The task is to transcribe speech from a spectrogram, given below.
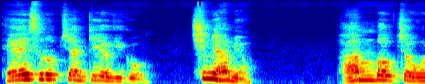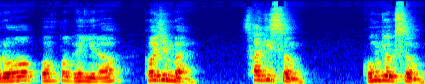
대수롭지 않게 여기고 침해하며 반복적으로 범법 행위나 거짓말, 사기성, 공격성,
